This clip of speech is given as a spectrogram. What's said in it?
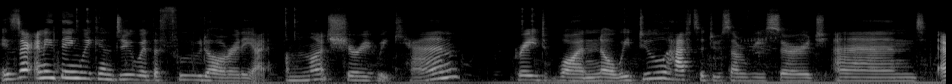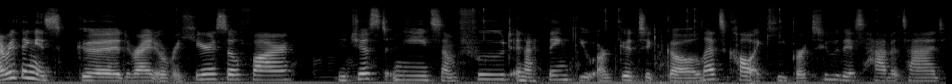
Is there anything we can do with the food already? I, I'm not sure if we can. Grade 1. No, we do have to do some research and everything is good right over here so far. You just need some food and I think you are good to go. Let's call a keeper to this habitat.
